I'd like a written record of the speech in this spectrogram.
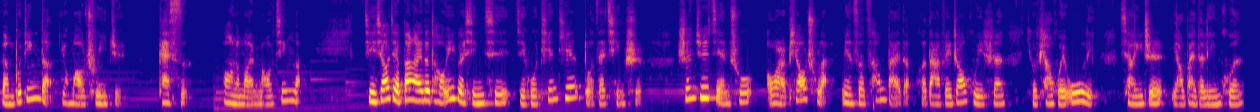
冷不丁的又冒出一句：“该死。”忘了买毛巾了。景小姐搬来的头一个星期，几乎天天躲在寝室，深居简出，偶尔飘出来，面色苍白的和大飞招呼一声，又飘回屋里，像一只摇摆的灵魂。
